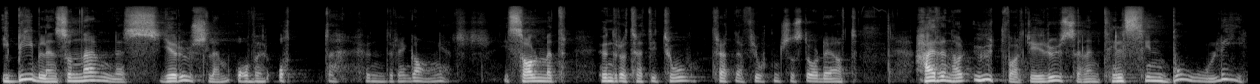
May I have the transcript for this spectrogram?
I Bibelen så nevnes Jerusalem over 800 ganger. I Salme 132, 13 og 14 så står det at Herren har utvalgt Jerusalem til sin bolig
